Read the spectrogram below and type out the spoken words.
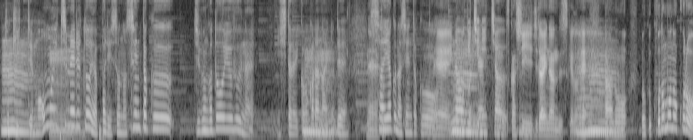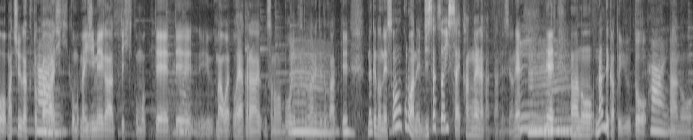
時ってもう思い詰めるとやっぱりその選択自分がどういうふうなしたらいいかわからないので、ね。最悪な選択をねの道に行っちゃう。難しい時代なんですけどうね、ん。あの僕子供の頃、まあ、中学とかはい。引きこも、まあ、いじめがあって引きこもってって、まあ、お親からその暴力振るわれてとかあって、だけどねその頃はね自殺は一切考えなかったんですよね。うん。でうんあのなんでかというとはい。あの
